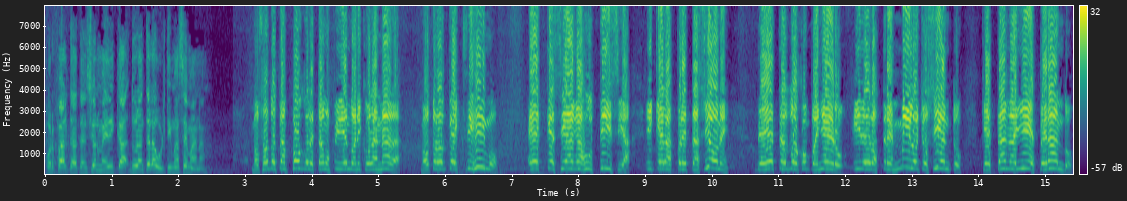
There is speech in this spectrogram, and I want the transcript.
por falta de atención médica durante la última semana. Nosotros tampoco le estamos pidiendo a Nicolás nada. Nosotros lo que exigimos es que se haga justicia y que las prestaciones de estos dos compañeros y de los 3.800 que están allí esperando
